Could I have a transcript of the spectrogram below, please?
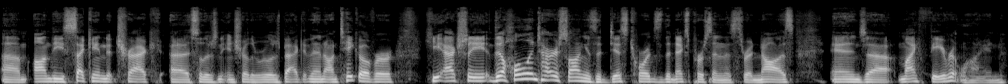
Um, on the second track, uh, so there's an intro, the ruler's back, and then on Takeover, he actually the whole entire song is a diss towards the next person in this thread, Nas. And uh, my favorite line.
